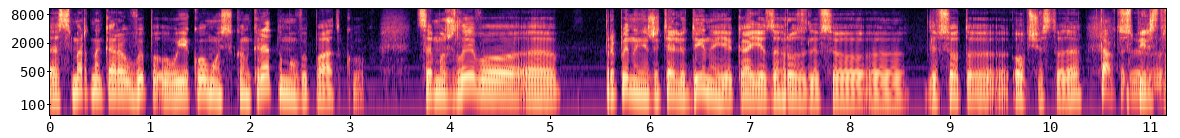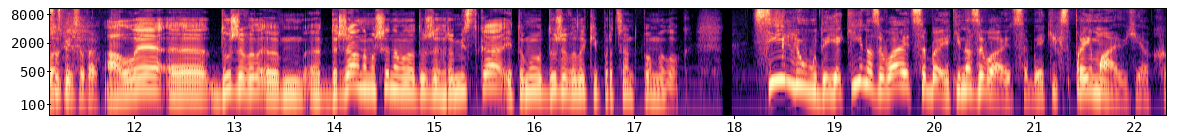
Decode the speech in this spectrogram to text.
е, смертна кара у, вип... у якомусь конкретному випадку це можливо е, припинення життя людини, яка є загрозою для всього, е, для всього то, е, общества, да? Так, суспільства. суспільства так. Але е, дуже вели... ем, е, державна машина вона дуже громістка, і тому дуже великий процент помилок. Ці люди, які називають себе, які називають себе, яких сприймають як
